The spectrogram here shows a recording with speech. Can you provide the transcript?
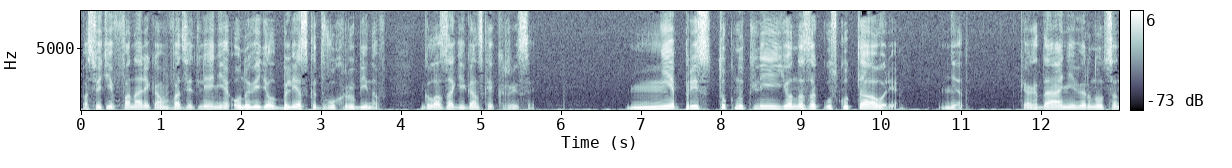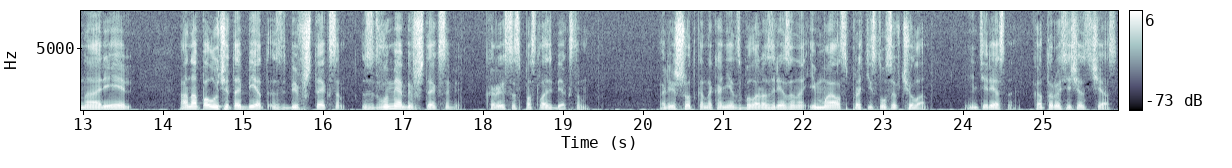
Посветив фонариком в ответвление, он увидел блеск двух рубинов, глаза гигантской крысы. Не пристукнут ли ее на закуску Тауре? Нет. Когда они вернутся на Ариэль, она получит обед с бифштексом, с двумя бифштексами. Крыса спаслась бегством. Решетка, наконец, была разрезана, и Майлз протиснулся в чулан. Интересно, который сейчас час?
